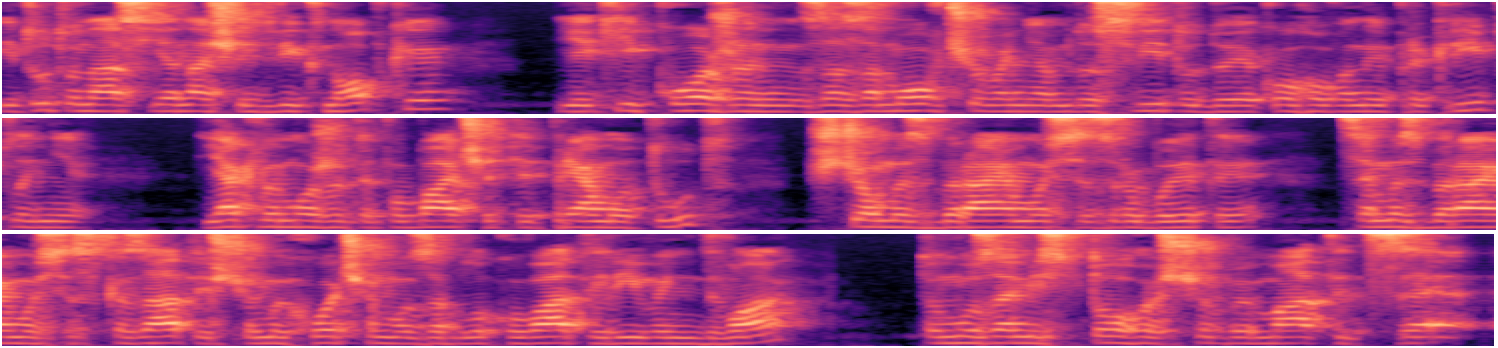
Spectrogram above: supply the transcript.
і тут у нас є наші дві кнопки, які кожен за замовчуванням до світу, до якого вони прикріплені. Як ви можете побачити прямо тут, що ми збираємося зробити, це ми збираємося сказати, що ми хочемо заблокувати рівень 2. Тому замість того, щоб мати це,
